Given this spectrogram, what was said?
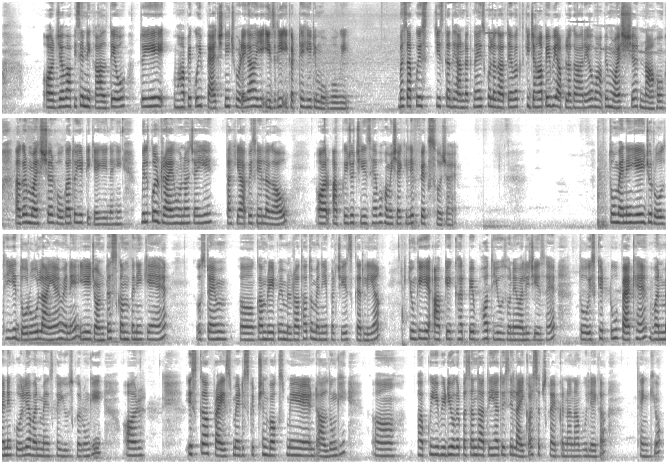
और जब आप इसे निकालते हो तो ये वहाँ पे कोई पैच नहीं छोड़ेगा, ये इजीली इकट्ठे ही रिमूव होगी। बस आपको इस चीज़ का ध्यान रखना है इसको लगाते वक्त कि जहाँ पे भी आप लगा रहे हो वहाँ पे मॉइस्चर ना हो। अगर मॉइस्चर होगा तो ये टिकेगी नहीं। बिल्कुल ड्राई होना चाहिए ताकि आप इसे लगाओ और आपकी जो चीज़ है वो हमेशा के लिए फ़िक्स हो जाए। तो मैंने ये जो रोल थे, ये दो रोल आए हैं मैंने। ये जॉन्टस कंपनी के हैं। उस टाइम कम रेट में मिल रहा था तो मैंने ये परचेज़ कर लिया क्योंकि ये आपके घर पे बहुत यूज़ होने वाली चीज़ है। तो इसके टू पैक हैं। वन मैंने खोल लिया वन मैं इसका यूज़ करूँगी। और इसका प्राइस मैं डिस्क्रिप्शन बॉक्स में डाल दूँगी। आपको ये वीडियो अगर पसंद आती है तो इसे लाइक और सब्सक्राइब करना ना भूलेगा। Thank you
